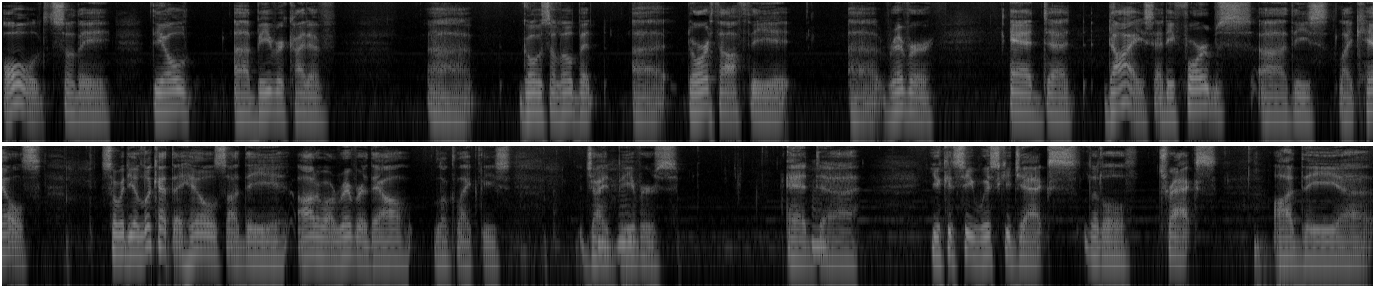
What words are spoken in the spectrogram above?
old, so the the old uh, beaver kind of uh, goes a little bit uh, north off the uh, river and uh, dies, and he forms uh, these like hills. So when you look at the hills on the Ottawa River, they all look like these giant mm-hmm. beavers, and mm-hmm. you can see Whiskey Jack's little tracks on the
